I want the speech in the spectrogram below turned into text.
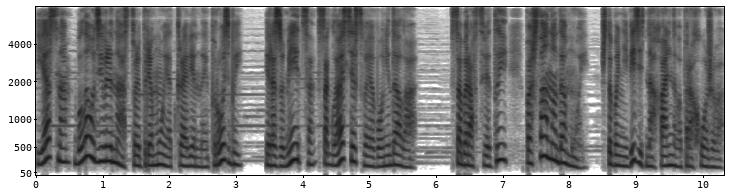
Ясно была удивлена столь прямой и откровенной просьбой и, разумеется, согласия своего не дала. Собрав цветы, пошла она домой, чтобы не видеть нахального прохожего.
